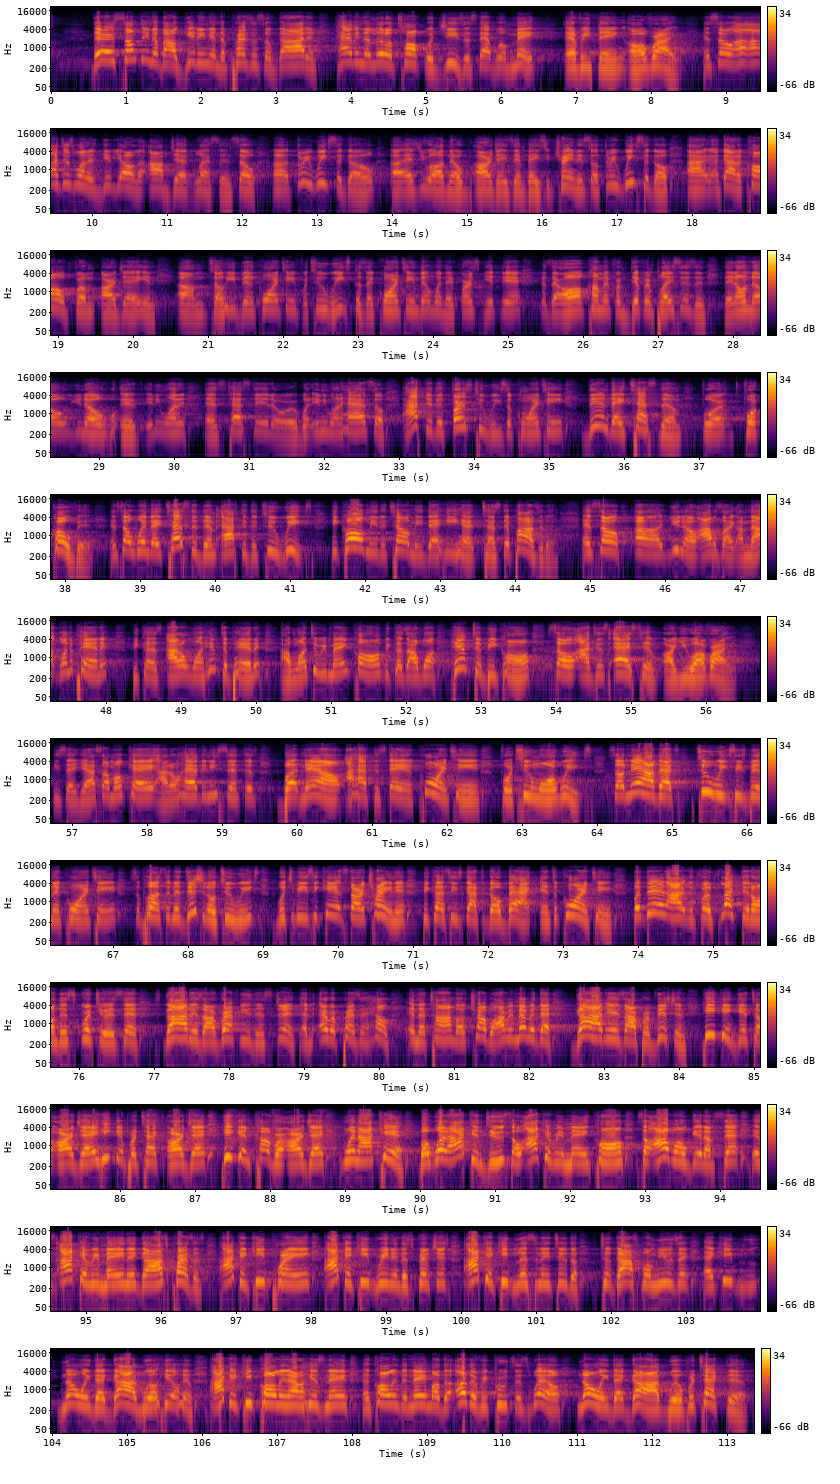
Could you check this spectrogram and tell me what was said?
There is something about getting in the presence of God and having a little talk with Jesus that will make everything all right. And so I, I just want to give y'all an object lesson. So uh, three weeks ago, uh, as you all know, RJ's in basic training. So three weeks ago, I, I got a call from RJ, and um, so he'd been quarantined for two weeks because they quarantine them when they first get there because they're all coming from different places and they don't know, you know, if anyone has tested or what anyone has. So after the first two weeks of quarantine, then they test them for, for COVID. And so when they tested them after the two weeks, he called me to tell me that he had tested positive. And so, uh, you know, I was like, I'm not going to panic because I don't want him to panic. I want to remain calm because I want him to be calm. So I just asked him, Are you all right? He said, Yes, I'm okay. I don't have any symptoms, but now I have to stay in quarantine for two more weeks. So now that's two weeks he's been in quarantine, so plus an additional two weeks, which means he can't start training because he's got to go back into quarantine. But then I reflected on this scripture. It said, God is our refuge and strength and ever present help in the time of trouble. I remember that God is our provision. He can get to RJ, He can protect RJ, He can cover RJ when I can. But what I can do so I can remain calm, so I won't get upset, is I can remain in God's presence. I can keep praying, I can keep reading the scriptures, I can keep listening to the to gospel music and keep knowing that God will heal him. I can keep calling out his name and calling the name of the other recruits as well, knowing that God will protect them.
